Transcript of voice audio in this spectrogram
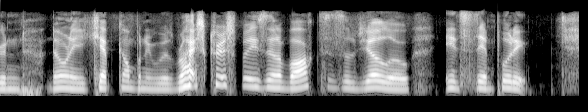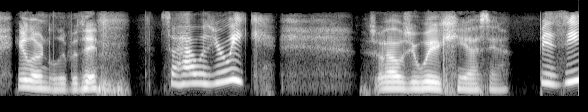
Burgundy kept company with Rice Krispies and boxes of Jello instant pudding. He learned to live with it. So how was your week? So how was your week? he asked Anna. Busy.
